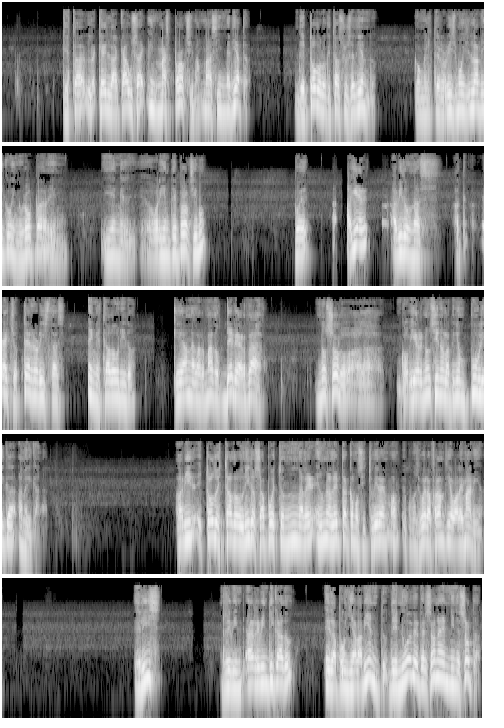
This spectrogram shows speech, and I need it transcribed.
que, está, que es la causa más próxima, más inmediata de todo lo que está sucediendo con el terrorismo islámico en Europa, en y en el Oriente Próximo, pues ayer ha habido unos hechos terroristas en Estados Unidos que han alarmado de verdad no solo al gobierno, sino a la opinión pública americana. todo Estados Unidos se ha puesto en, un en una alerta como si estuviera como si fuera Francia o Alemania el IS ha reivindicado el apuñalamiento de nueve personas en Minnesota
